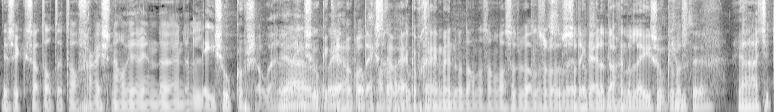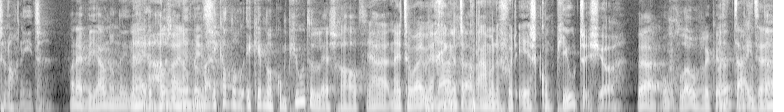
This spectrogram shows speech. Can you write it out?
Dus ik zat altijd al vrij snel weer in de, in de leeshoek of zo. Hè? De Ja, leeshoek. Ik oh kreeg ook klopt. wat extra werk op een gegeven moment. Want anders dan was het, anders was, zat ik de hele dag in de leeshoek. Was- ja, dat had je toen nog niet. Maar nee, bij jou nog niet. Nee, dat hadden was wij nog niet. Maar ik, had nog, ik heb nog computerles gehad. Ja, nee, toen wij weggingen, toen kwamen er voor het eerst computers, joh. Ja, ongelooflijk. Hè? Wat een tijd, hè?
